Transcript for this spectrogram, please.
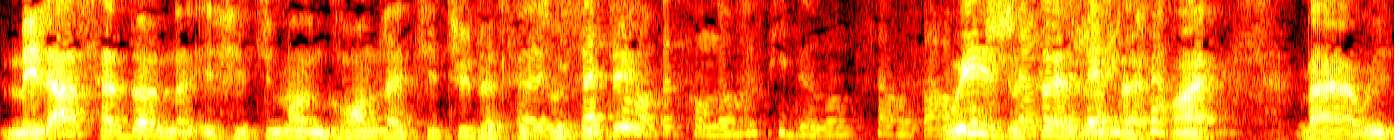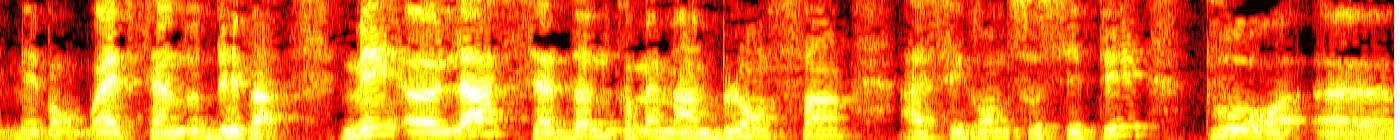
Mais là, ça donne effectivement une grande latitude à ces Euh, dis pas sociétés. ça, hein, parce qu'en Europe, ils demandent ça. hein, par Oui, je sais, je sais. Ouais. Bah oui, mais bon, bref, c'est un autre débat. Mais euh, là, ça donne quand même un blanc-seing à ces grandes sociétés pour euh,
